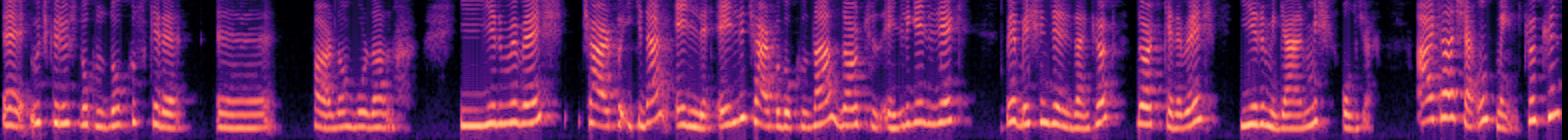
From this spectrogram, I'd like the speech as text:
E, 3 kere 3 9. 9 kere e, pardon buradan 25 çarpı 2'den 50. 50 çarpı 9'dan 450 gelecek. Ve 5. dereceden kök 4 kere 5 20 gelmiş olacak. Arkadaşlar unutmayın kökün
